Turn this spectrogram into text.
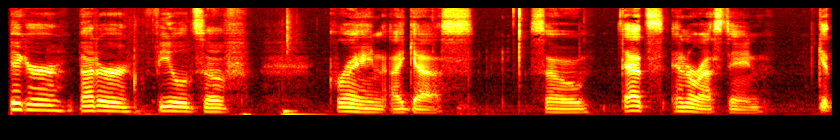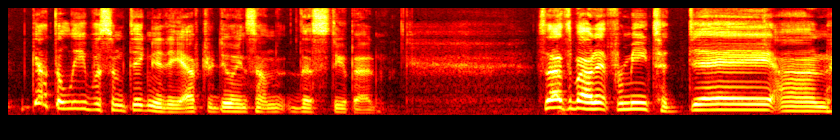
bigger, better fields of grain, I guess. So that's interesting. Get got to leave with some dignity after doing something this stupid. So that's about it for me today on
